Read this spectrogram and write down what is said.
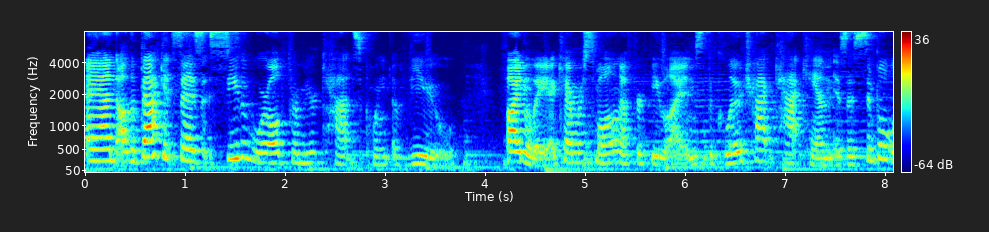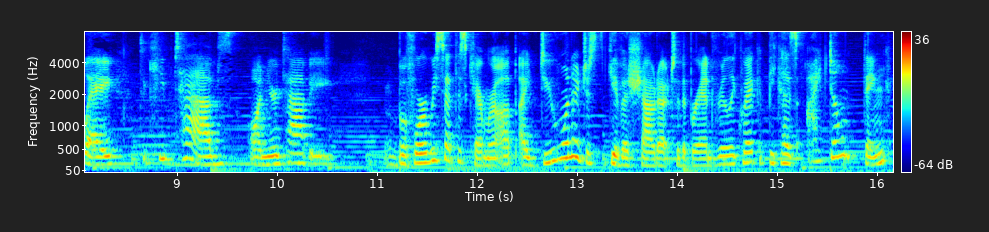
And on the back it says, see the world from your cat's point of view. Finally, a camera small enough for felines, the GlowTrack Cat Cam is a simple way to keep tabs on your tabby. Before we set this camera up, I do want to just give a shout out to the brand really quick because I don't think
